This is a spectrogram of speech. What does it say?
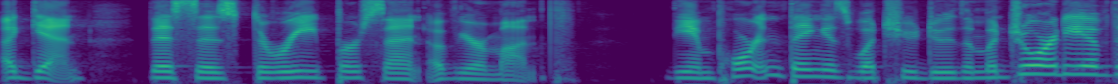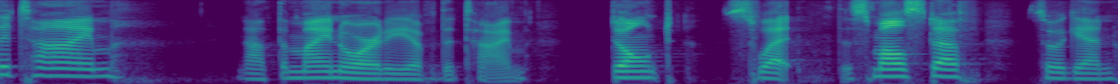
Again, this is 3% of your month. The important thing is what you do the majority of the time, not the minority of the time. Don't sweat the small stuff. So, again,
